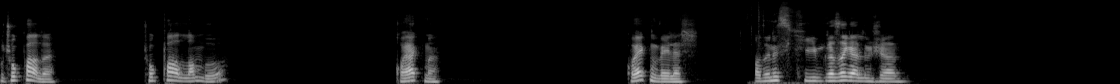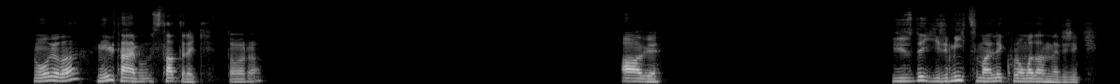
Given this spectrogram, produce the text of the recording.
Bu çok pahalı. Çok pahalı lan bu. Koyak mı? Koyak mı beyler? Adını sikeyim. Gaza geldim şu an. Ne oluyor la? Niye bir tane bu? Star Trek. Doğru. Abi. %20 ihtimalle kromadan verecek.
